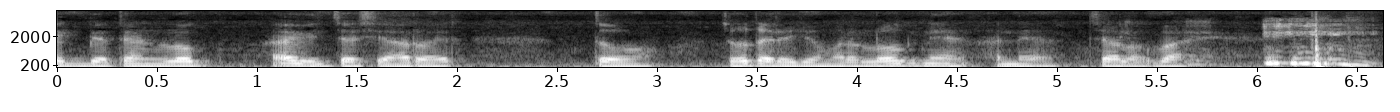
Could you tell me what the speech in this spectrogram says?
એક બે ત્રણ બ્લોગ આવી જ જશે હાર. તો જોતા રહેજો અમારા લોગને અને ચાલો બાય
